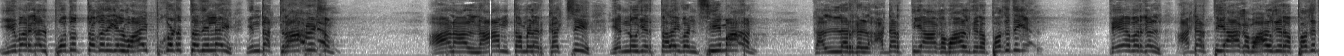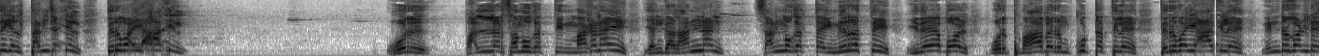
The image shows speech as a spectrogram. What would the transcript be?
இவர்கள் பொது தொகுதியில் வாய்ப்பு கொடுத்ததில்லை இந்த திராவிடம். ஆனால் நாம் தமிழர் கட்சி என்னுயிர் தலைவன் சீமான் கல்லர்கள் அடர்த்தியாக வாழ்கிற பகுதியில் தேவர்கள் அடர்த்தியாக வாழ்கிற பகுதியில் தஞ்சையில் திருவையாறில் ஒரு பல்லர் சமூகத்தின் மகனை எங்கள் அண்ணன் சண்முகத்தை நிறுத்தி இதே போல் ஒரு மாபெரும் கூட்டத்திலே திருவையாறிலே நின்று கொண்டு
